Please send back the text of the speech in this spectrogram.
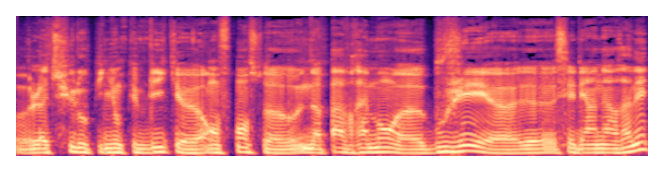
euh, là-dessus l'opinion publique euh, en France euh, n'a pas vraiment euh, bougé ces dernières années.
